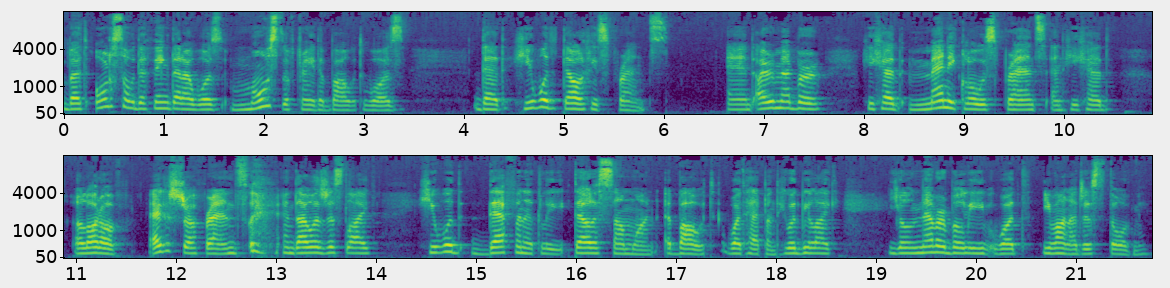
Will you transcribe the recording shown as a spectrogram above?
But also, the thing that I was most afraid about was that he would tell his friends. And I remember he had many close friends and he had a lot of extra friends. and I was just like, he would definitely tell someone about what happened. He would be like, You'll never believe what Ivana just told me.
